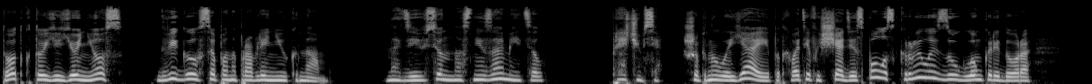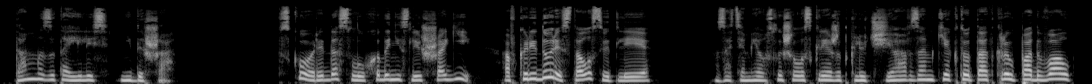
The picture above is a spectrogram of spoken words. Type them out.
Тот, кто ее нес, двигался по направлению к нам. Надеюсь, он нас не заметил. «Прячемся!» — шепнула я и, подхватив исчадие с пола, скрылась за углом коридора. Там мы затаились, не дыша. Вскоре до слуха донеслись шаги, а в коридоре стало светлее. Затем я услышала скрежет ключа в замке, кто-то открыл подвал.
